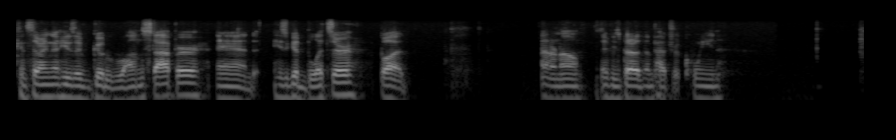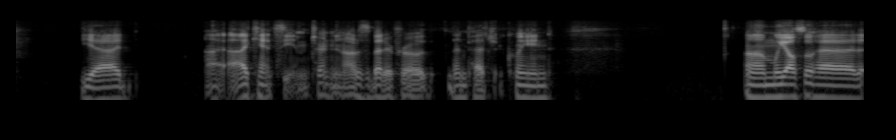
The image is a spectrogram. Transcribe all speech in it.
considering that he's a good run stopper and he's a good blitzer, but I don't know if he's better than Patrick Queen. Yeah, I, I, I can't see him turning out as a better pro than Patrick Queen. Um, we also had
